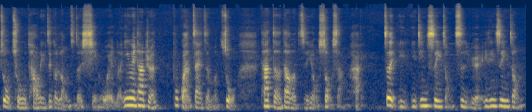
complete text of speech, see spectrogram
做出逃离这个笼子的行为了，因为他觉得不管再怎么做，他得到的只有受伤害。这已已经是一种制约，已经是一种，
